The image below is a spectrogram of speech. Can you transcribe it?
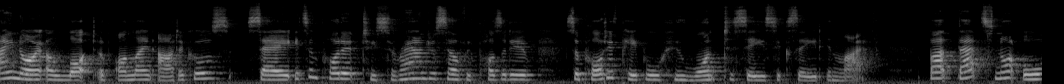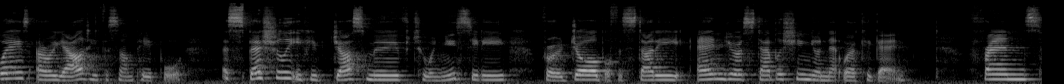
I know a lot of online articles say it's important to surround yourself with positive, supportive people who want to see you succeed in life. But that's not always a reality for some people, especially if you've just moved to a new city for a job or for study and you're establishing your network again. Friends,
